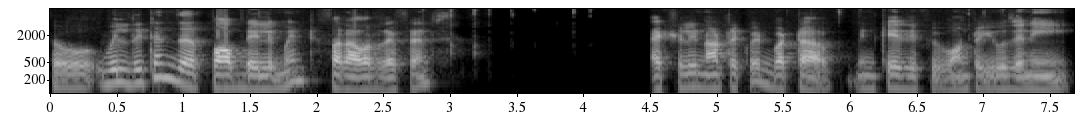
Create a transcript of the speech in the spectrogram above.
So we'll return the popped element for our reference. Actually not required but uh, in case if you want to use any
